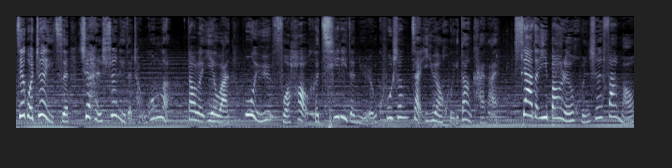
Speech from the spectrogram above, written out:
结果这一次却很顺利的成功了。到了夜晚，木鱼、佛号和凄厉的女人哭声在医院回荡开来，吓得一帮人浑身发毛。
